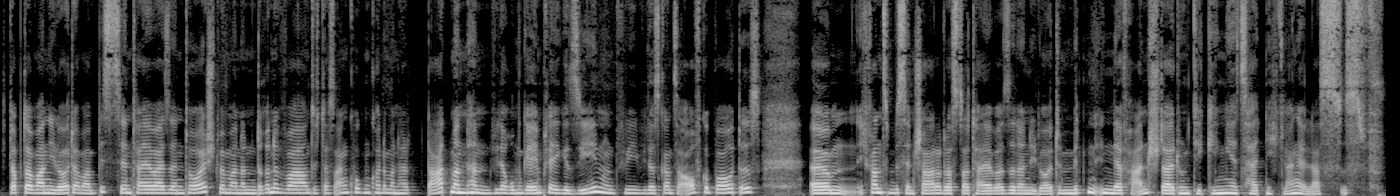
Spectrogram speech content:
ich glaube, da waren die Leute aber ein bisschen teilweise enttäuscht, wenn man dann drinne war und sich das angucken konnte. Man hat, da hat man dann wiederum Gameplay gesehen und wie, wie das Ganze aufgebaut ist. Ähm, ich fand es ein bisschen schade, dass da teilweise dann die Leute mitten in der Veranstaltung, die ging jetzt halt nicht lange, lass es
